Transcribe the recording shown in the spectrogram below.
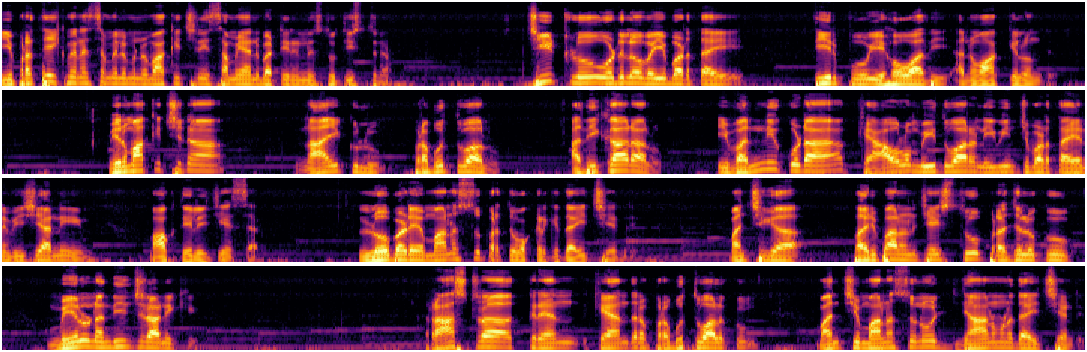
ఈ ప్రత్యేకమైన సమయంలో మీరు మాకు ఇచ్చిన ఈ సమయాన్ని బట్టి నేను స్థుతిస్తున్నాం చీట్లు ఒడిలో వేయబడతాయి తీర్పు యహోవాది అని వాక్యం ఉంది మీరు మాకు ఇచ్చిన నాయకులు ప్రభుత్వాలు అధికారాలు ఇవన్నీ కూడా కేవలం మీ ద్వారా నియమించబడతాయనే విషయాన్ని మాకు తెలియజేశారు. లోబడే మనస్సు ప్రతి ఒక్కరికి దయచేయండి. మంచిగా పరిపాలన చేస్తూ ప్రజలకు మేలును అందించడానికి రాష్ట్ర కేంద్ర ప్రభుత్వాలకు మంచి మనస్సును జ్ఞానమును దయచేయండి.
